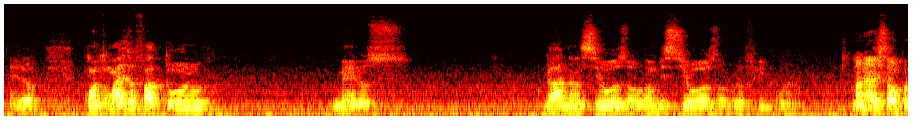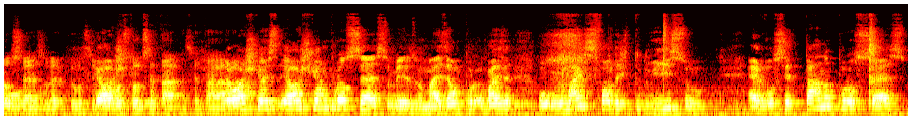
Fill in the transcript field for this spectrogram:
Entendeu? Quanto mais eu faturo, menos ganancioso, ambicioso eu fico, mano. Mano, eu acho Esse que é um o ponto, processo, velho. Porque você Eu já acho postou que, você tá. Você tá... Eu acho, que, é- eu acho que é um processo mesmo, mas é um mas o, o mais foda de tudo isso é você tá no processo,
